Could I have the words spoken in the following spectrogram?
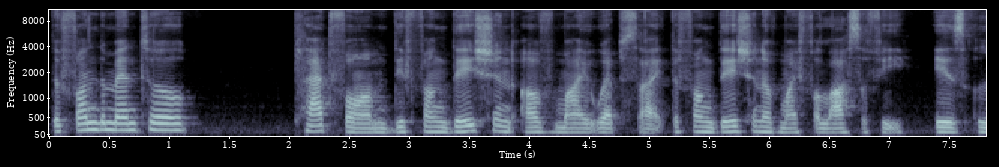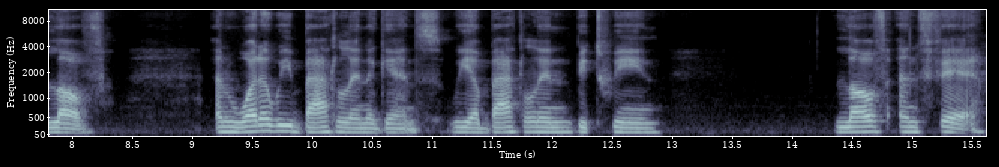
The fundamental platform, the foundation of my website, the foundation of my philosophy is love. And what are we battling against? We are battling between love and fear.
